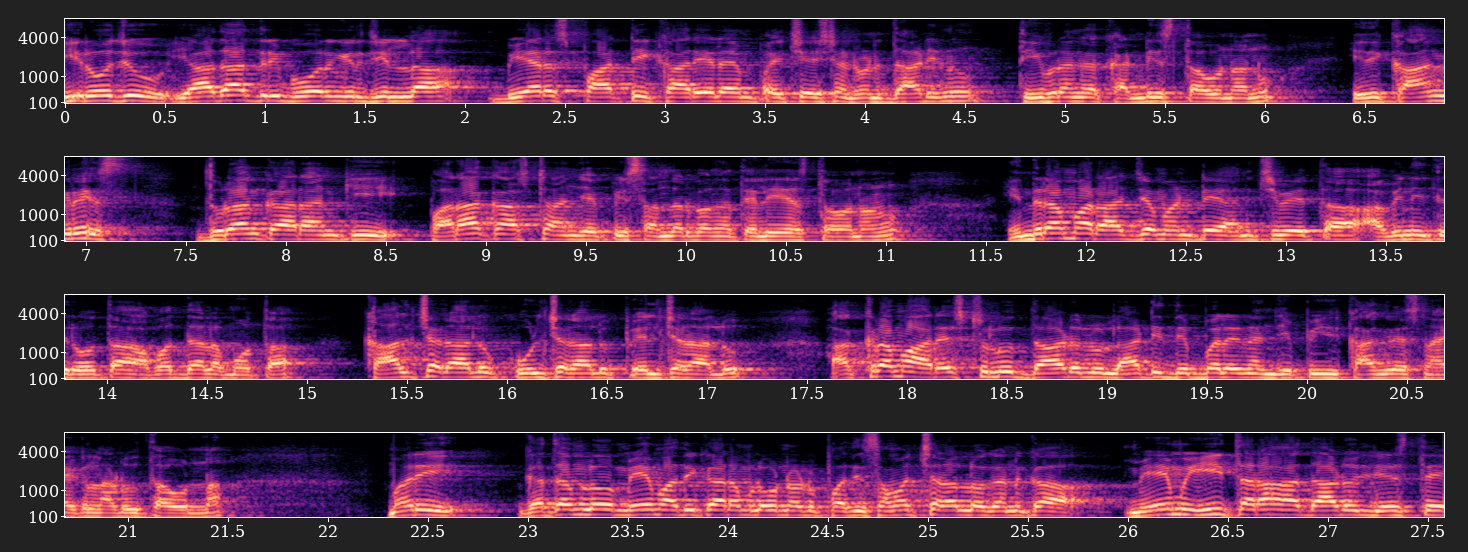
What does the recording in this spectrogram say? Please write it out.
ఈరోజు యాదాద్రి భువనగిరి జిల్లా బీఆర్ఎస్ పార్టీ కార్యాలయంపై చేసినటువంటి దాడిను తీవ్రంగా ఖండిస్తూ ఉన్నాను. ఇది కాంగ్రెస్ దురంకారానికి పరాకాష్ట అని చెప్పి సందర్భంగా తెలియజేస్తూ ఉన్నాను. ఇందిరమ్మ రాజ్యం అంటే అణచివేత అవినీతి రోత అబద్ధాల మూత కాల్చడాలు కూల్చడాలు పేల్చడాలు అక్రమ అరెస్టులు దాడులు లాఠీ దెబ్బలేనని చెప్పి కాంగ్రెస్ నాయకులను అడుగుతా ఉన్నా. మరి గతంలో మేము అధికారంలో ఉన్నప్పుడు పది సంవత్సరాల్లో కనుక మేము ఈ తరహా దాడులు చేస్తే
